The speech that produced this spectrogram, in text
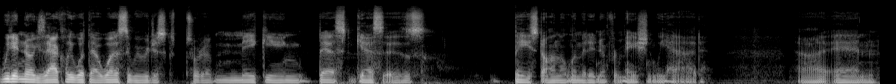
we didn't know exactly what that was, so we were just sort of making best guesses based on the limited information we had. Uh, and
